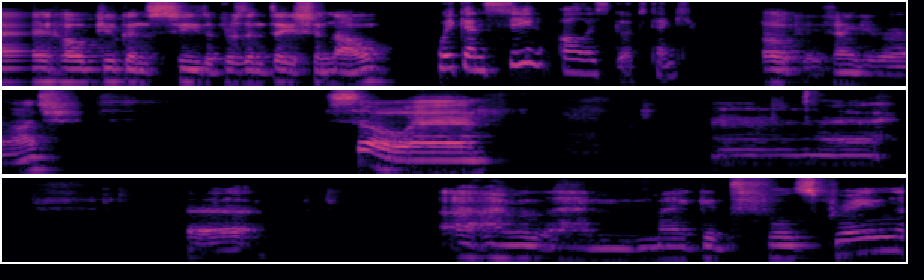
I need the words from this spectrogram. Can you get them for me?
I hope you can see the presentation now. We can see, all is good, thank you. Okay, thank you very much. So, uh, uh, uh, I will um, make it full screen.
